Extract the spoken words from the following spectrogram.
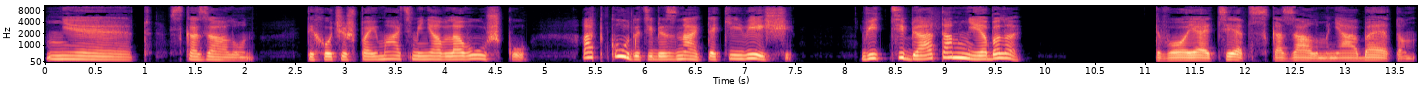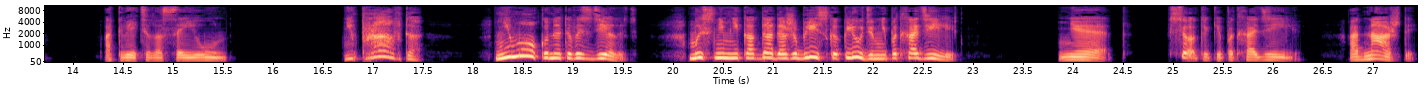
«Нет», — сказал он, — «ты хочешь поймать меня в ловушку. Откуда тебе знать такие вещи? Ведь тебя там не было». «Твой отец сказал мне об этом», — ответила Саиун. «Неправда. Не мог он этого сделать. Мы с ним никогда даже близко к людям не подходили». «Нет, все-таки подходили. Однажды,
